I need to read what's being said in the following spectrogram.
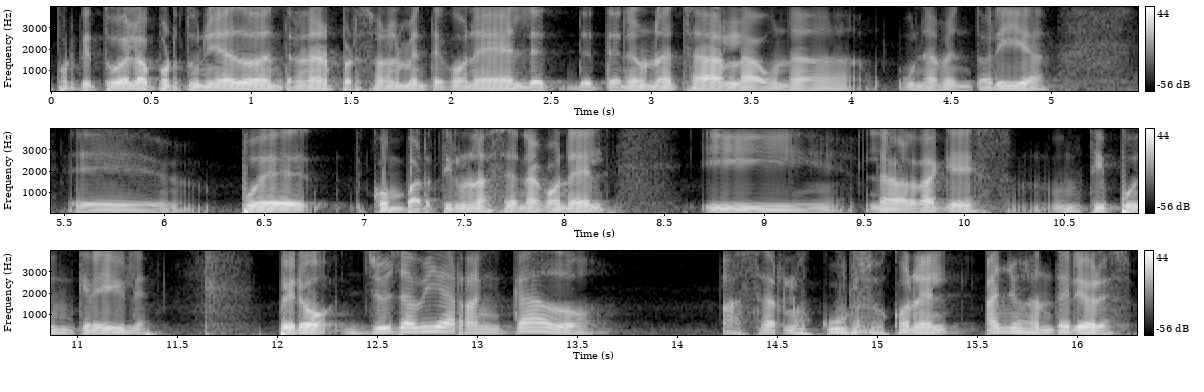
Porque tuve la oportunidad de entrenar personalmente con él, de, tener una charla, una, una mentoría. Eh, pude compartir una cena con él y la verdad que es un tipo increíble. Pero yo ya había arrancado a hacer los cursos con él años anteriores.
